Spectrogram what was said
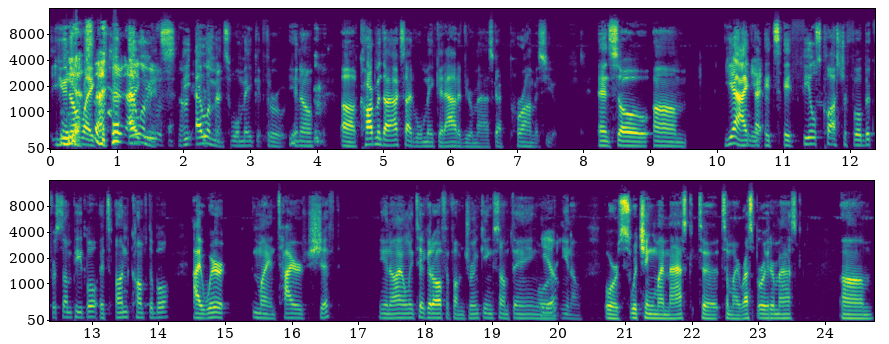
you know, Yes. like I elements, the elements will make it through. You know, uh, carbon dioxide will make it out of your mask, I promise you. And so, um, yeah, I, Yeah. I- it's it feels claustrophobic for some people. It's uncomfortable. I wear it my entire shift. You know, I only take it off if I'm drinking something or Yeah. you know, or switching my mask to to my respirator mask. Um,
